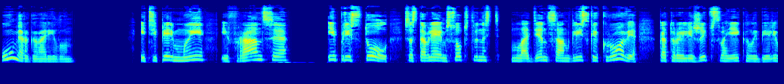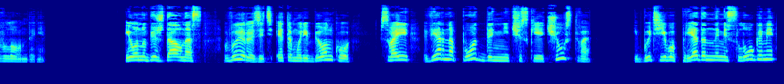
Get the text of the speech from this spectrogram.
умер», — говорил он. «И теперь мы и Франция и престол составляем собственность младенца английской крови, который лежит в своей колыбели в Лондоне. И он убеждал нас выразить этому ребенку свои верно подданнические чувства и быть его преданными слугами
